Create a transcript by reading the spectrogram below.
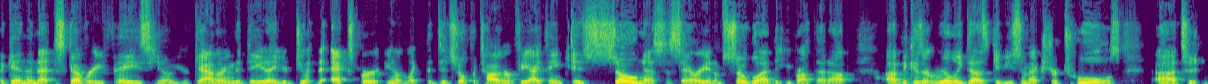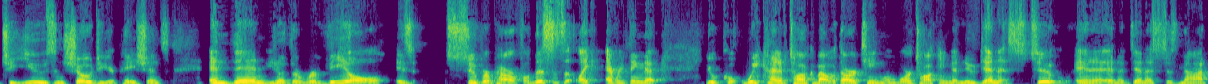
again in that discovery phase you know you're gathering the data you're doing the expert you know like the digital photography i think is so necessary and i'm so glad that you brought that up uh, because it really does give you some extra tools uh, to, to use and show to your patients. And then you know the reveal is super powerful. This is like everything that you we kind of talk about with our team when we're talking to new dentists too. And, and a dentist is not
